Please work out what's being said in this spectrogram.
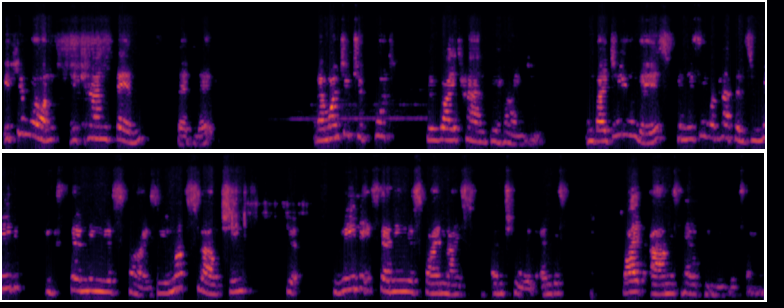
If you want, you can bend that leg. And I want you to put your right hand behind you. And by doing this, can you see what happens? You're really extending your spine. So you're not slouching, you're really extending your spine nice and tall. And this right arm is helping you with that.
